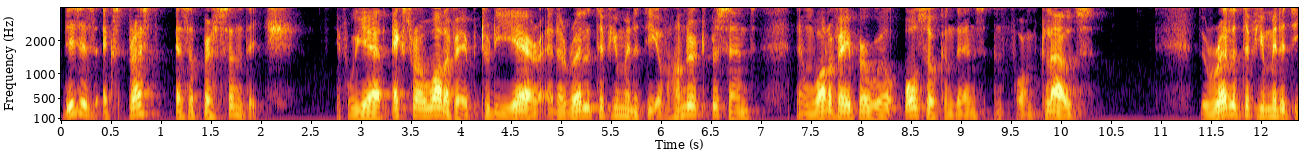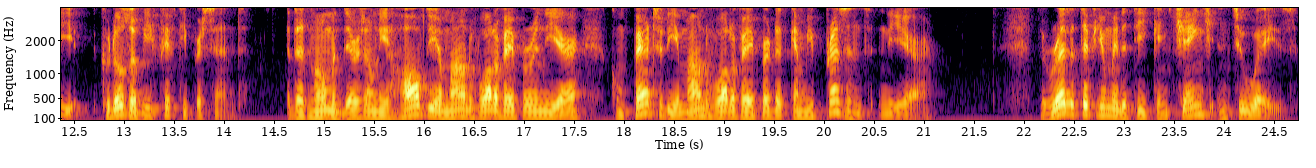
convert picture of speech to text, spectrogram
This is expressed as a percentage. If we add extra water vapor to the air at a relative humidity of 100%, then water vapor will also condense and form clouds. The relative humidity could also be 50%. At that moment there is only half the amount of water vapor in the air compared to the amount of water vapor that can be present in the air. The relative humidity can change in two ways.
